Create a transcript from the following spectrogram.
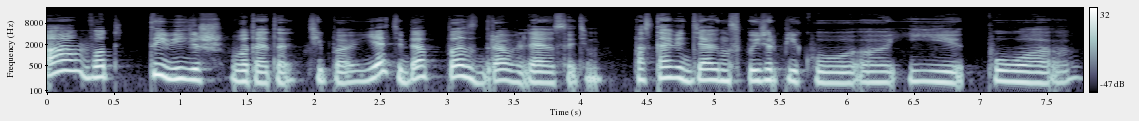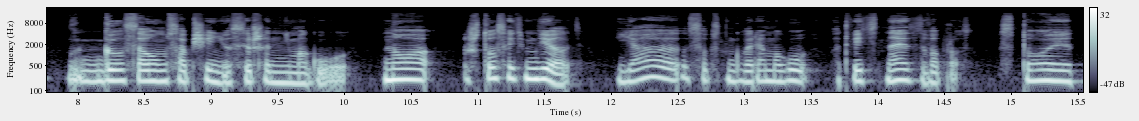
а вот ты видишь вот это, типа, я тебя поздравляю с этим. Поставить диагноз по изерпику э, и по голосовому сообщению совершенно не могу. Но что с этим делать? Я, собственно говоря, могу ответить на этот вопрос. Стоит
